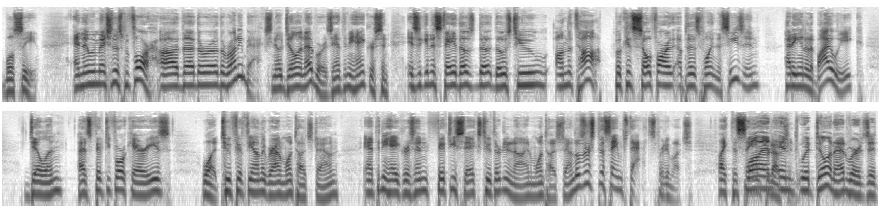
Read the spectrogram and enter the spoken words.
We'll see. And then we mentioned this before, uh, the, the the running backs. You know, Dylan Edwards, Anthony Hankerson. Is it going to stay those the, those two on the top? Because so far up to this point in the season, heading into the bye week, Dylan has 54 carries, what 250 on the ground, one touchdown. Anthony Hankerson 56, 239, one touchdown. Those are the same stats pretty much. Like the same well, and, production. and with Dylan Edwards, it,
